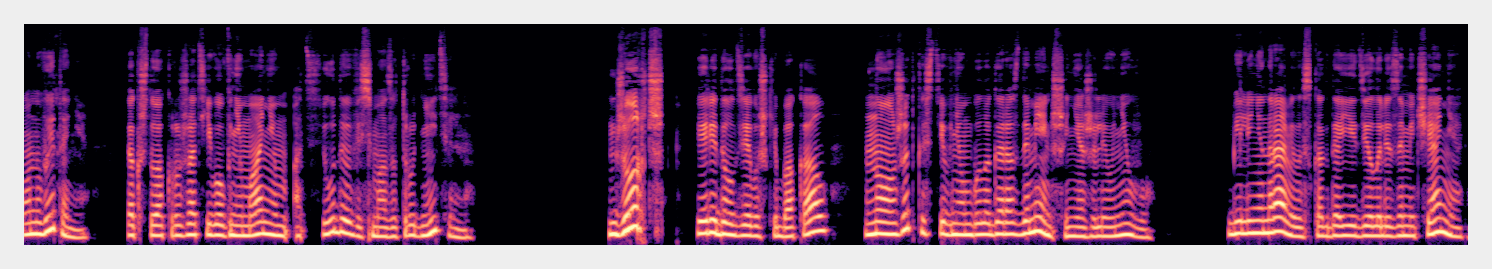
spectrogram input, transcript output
Он в Итане, так что окружать его вниманием отсюда весьма затруднительно. Джордж передал девушке бокал, но жидкости в нем было гораздо меньше, нежели у него. Билли не нравилось, когда ей делали замечания,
